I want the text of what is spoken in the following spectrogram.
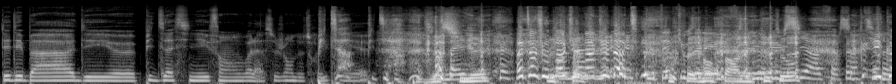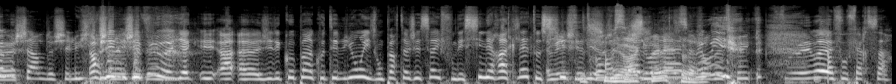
des débats, des euh, pizzas ciné, enfin voilà, ce genre de trucs. Pizza, Et, euh, pizza. Pizza ciné. Attends, je note, je note, je note. Peut-être que vous allez, réussir à faire sortir Et comme- euh, Charles de chez lui. Alors j'ai j'ai vu, euh, ah, j'ai des copains à côté de Lyon, ils ont partagé ça, ils font des ciné-raclettes aussi. Ah, mais c'est c'est genre de oui. truc. Mais ouais. Faut faire ça.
